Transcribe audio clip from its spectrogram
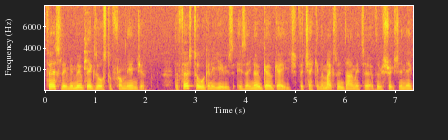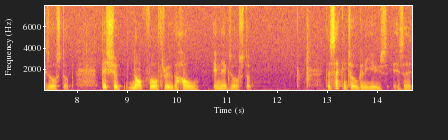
Firstly, remove the exhaust stub from the engine. The first tool we're going to use is a no-go gauge for checking the maximum diameter of the restriction in the exhaust stub. This should not fall through the hole in the exhaust stub. The second tool we're going to use is a,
